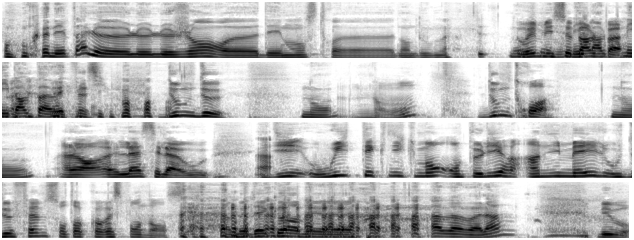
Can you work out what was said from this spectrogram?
On connaît pas le, le, le genre euh, des monstres euh, dans Doom. oui, mais il se Mais parle pas. Mais il parle pas, ouais, effectivement. Doom 2. Non. Non. Doom 3. Non. Alors euh, là, c'est là où Ah. il dit oui, techniquement, on peut lire un email où deux femmes sont en correspondance. Ah, mais d'accord, mais. euh, ah bah voilà. Mais bon.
